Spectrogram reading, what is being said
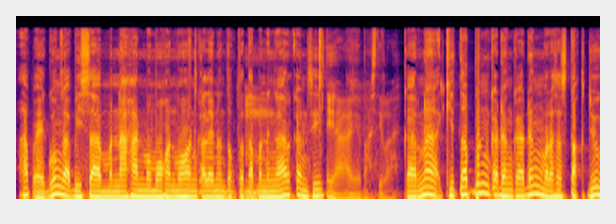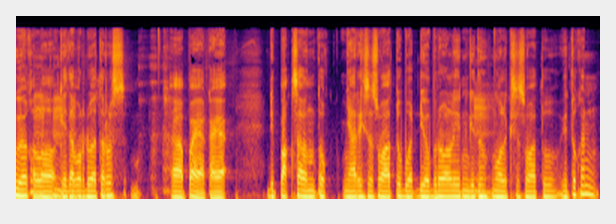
apa ya? Gue nggak bisa menahan memohon-mohon kalian untuk tetap Hmm. mendengarkan sih. Iya, iya pastilah. Karena kita pun kadang-kadang merasa stuck juga kalau kita berdua terus apa ya kayak dipaksa untuk nyari sesuatu buat diobrolin gitu, Hmm. ngulik sesuatu, itu kan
